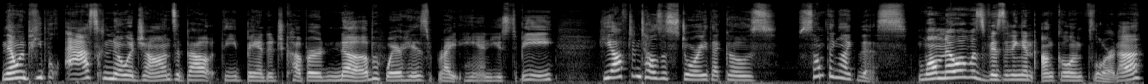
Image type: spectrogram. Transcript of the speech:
Now, when people ask Noah Johns about the bandage covered nub where his right hand used to be, he often tells a story that goes something like this. While Noah was visiting an uncle in Florida,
